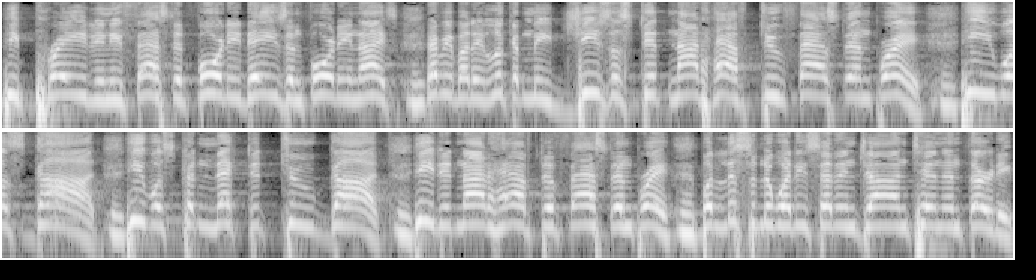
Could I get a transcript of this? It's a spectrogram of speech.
He prayed and he fasted 40 days and 40 nights. Everybody look at me. Jesus did not have to fast and pray. He was God. He was connected to God. He did not have to fast and pray. But listen to what he said in John 10 and 30.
